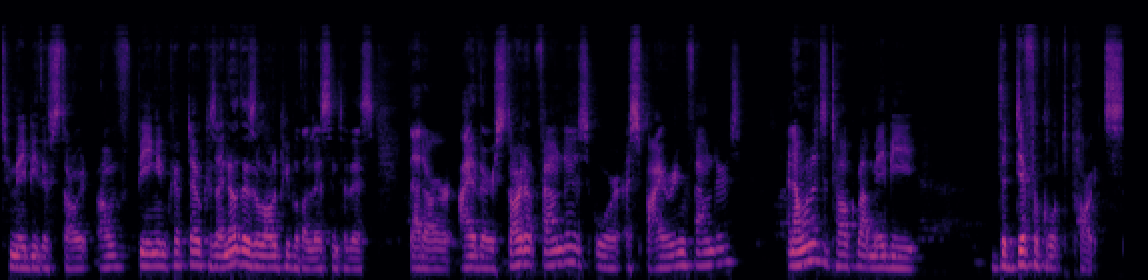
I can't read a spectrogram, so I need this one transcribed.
to maybe the start of BeInCrypto because I know there's a lot of people that listen to this that are either startup founders or aspiring founders, and I wanted to talk about maybe the difficult parts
